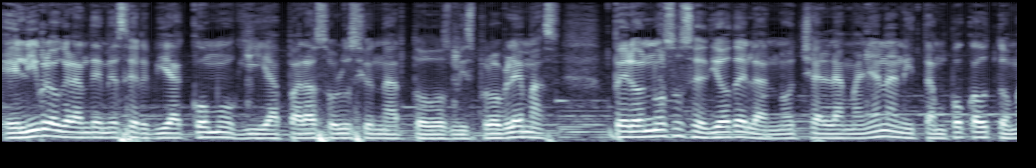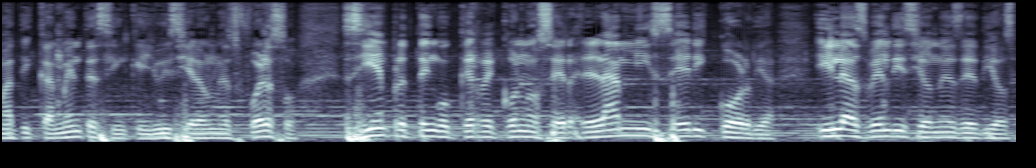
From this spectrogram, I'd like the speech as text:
El libro grande me servía como guía para solucionar todos mis problemas, pero no sucedió de la noche a la mañana ni tampoco automáticamente sin que yo hiciera un esfuerzo. Siempre tengo que reconocer la misericordia y las bendiciones de Dios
